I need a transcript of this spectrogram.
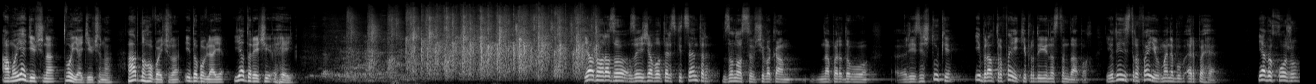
А моя дівчина твоя дівчина. Гарного вечора. І додає: я, до речі, гей. Я одного разу заїжджав в волонтерський центр, заносив чувакам на передову е, різні штуки і брав трофеї, які продаю на стендапах. І один із трофеїв в мене був РПГ. Я виходжу,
